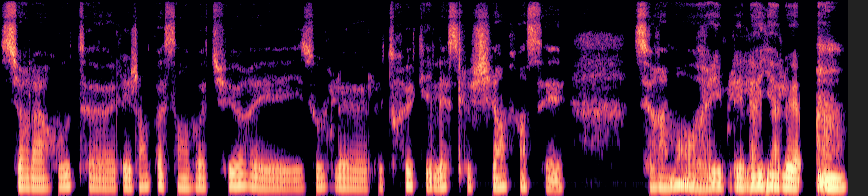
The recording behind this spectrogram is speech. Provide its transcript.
sur la route. Heu, les gens passent en voiture et ils ouvrent le le truc et laissent le chien. Enfin, c'est c'est vraiment horrible et là, il y a le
